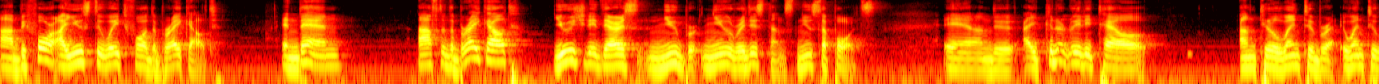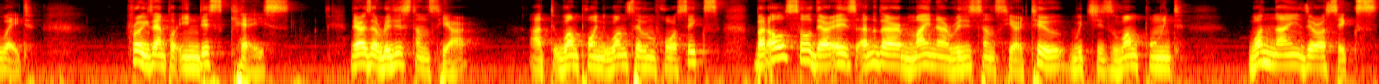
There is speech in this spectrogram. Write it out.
Uh, before I used to wait for the breakout, and then after the breakout, usually there's new new resistance, new supports, and uh, I couldn't really tell until when to when to wait. For example, in this case, there's a resistance here at 1.1746, but also there is another minor resistance here too, which is 1.1906.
